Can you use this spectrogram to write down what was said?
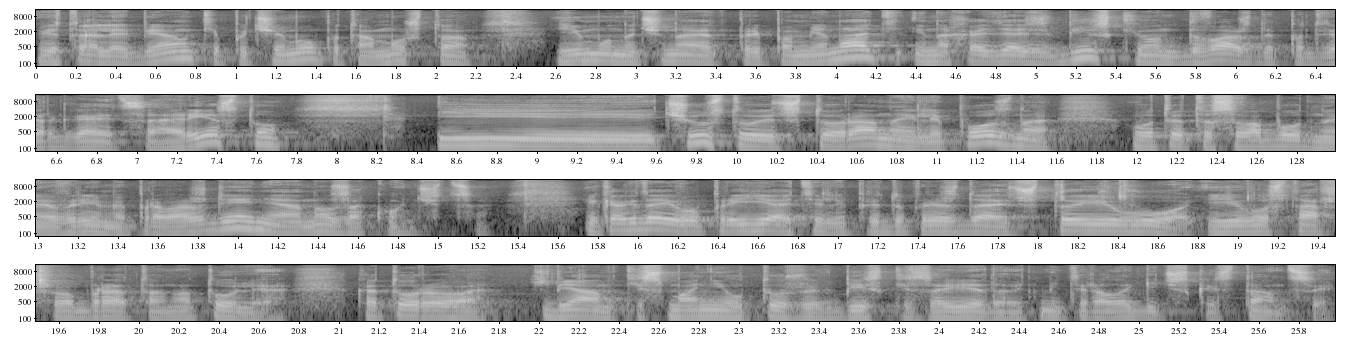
Виталия Бианки. Почему? Потому что ему начинают припоминать, и находясь в Биске, он дважды подвергается аресту и чувствует, что рано или поздно вот это свободное времяпровождение, оно закончится. И когда его приятели предупреждают, что его и его старшего брата Анатолия, которого Бианки сманил тоже в Биске заведовать метеорологической станцией,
